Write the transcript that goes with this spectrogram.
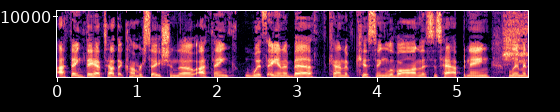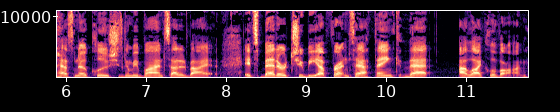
I think they have to have that conversation, though. I think with Annabeth kind of kissing Levon, this is happening. Lemon has no clue. She's going to be blindsided by it. It's better to be upfront and say, I think that I like Levon.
